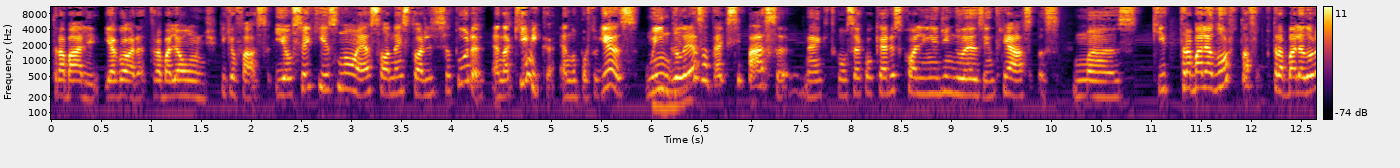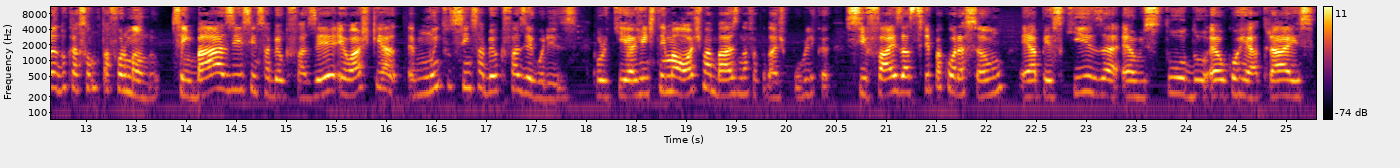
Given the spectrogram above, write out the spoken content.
trabalhe, e agora? Trabalha onde? O que, que eu faço? E eu sei que isso não é só na história e licenciatura, é na química, é no português. O uhum. inglês até que se passa, né? Que tu consegue qualquer escolinha de inglês, entre aspas. Mas que trabalhador tá, trabalhador da educação tá formando? Sem base, sem saber o que fazer. Eu acho que é, é muito sem saber o que fazer, gurizes. Porque a gente tem uma ótima base na faculdade pública, se faz a tripa coração, é a pesquisa, é o estudo, é o correr atrás.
